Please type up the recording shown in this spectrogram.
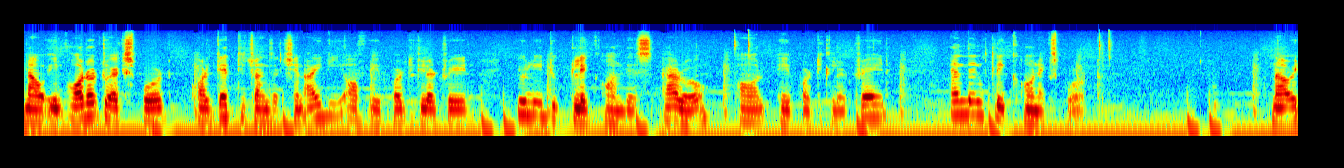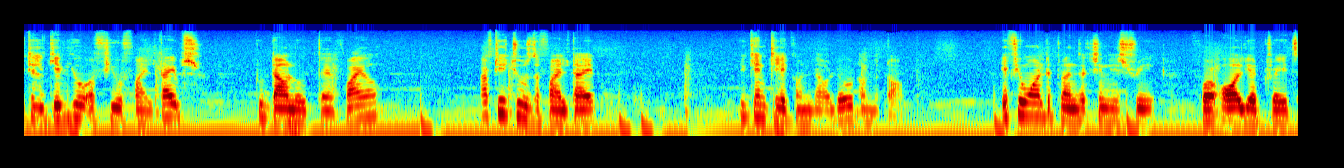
Now in order to export or get the transaction ID of a particular trade, you need to click on this arrow on a particular trade and then click on export. Now it will give you a few file types to download the file. After you choose the file type, you can click on download on the top. If you want a transaction history for all your trades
